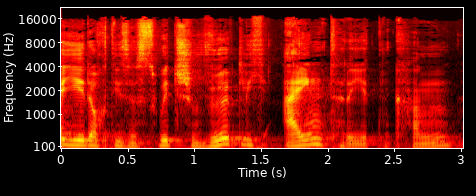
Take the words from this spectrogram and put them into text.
jedoch dieser Switch wirklich eintreten kann,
